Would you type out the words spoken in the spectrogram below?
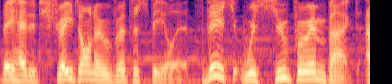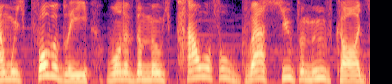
they headed straight on over to steal it. This was Super Impact, and was probably one of the most powerful grass super move cards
